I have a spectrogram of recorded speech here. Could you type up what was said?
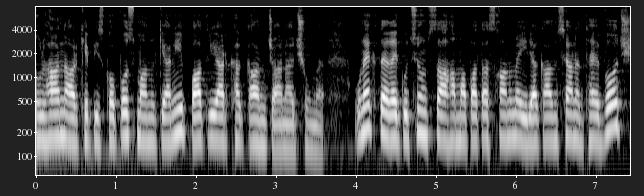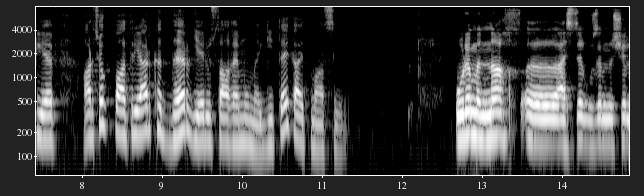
Նուրհան arczepiskopos Մանուկյանի պատրիարքական ճանաչումը։ Ունեք տեղեկություն սա համապատասխանում է իրականությանը թե ոչ եւ արդյոք պատրիարքը դեռ Երուսաղեմում է, գիտեք այդ մասին։ Ուրեմն նախ այստեղ ուզեմ նշել,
